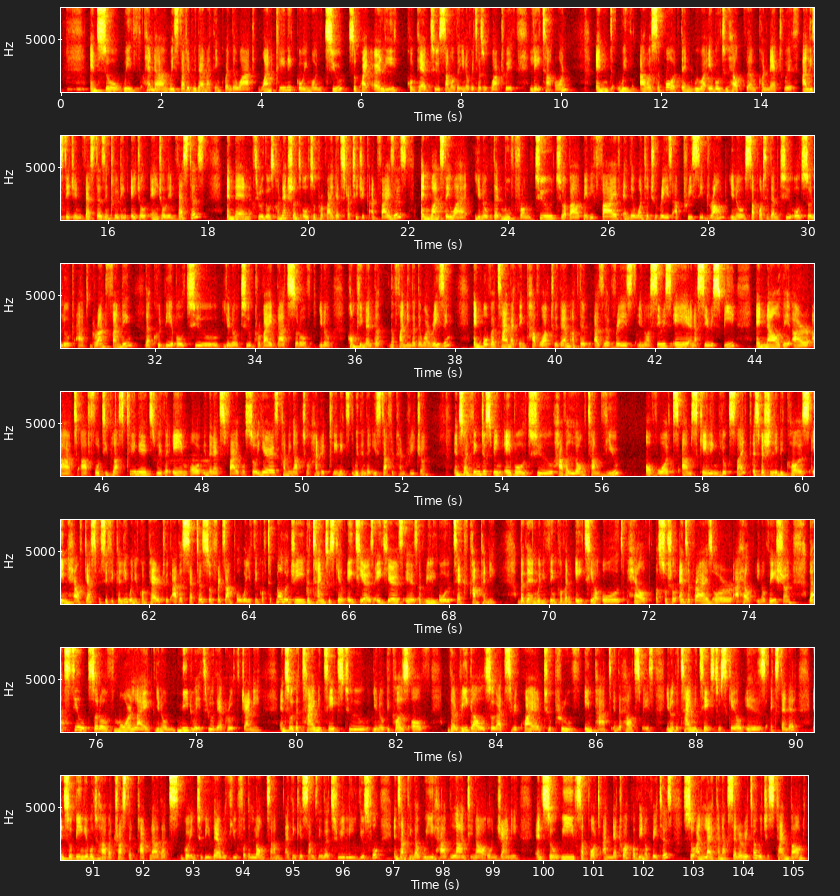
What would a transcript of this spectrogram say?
And so with penda we started with them i think when they were at one clinic going on two so quite early compared to some of the innovators we've worked with later on and with our support, then we were able to help them connect with early stage investors, including angel, angel investors. And then through those connections, also provided strategic advisors. And once they were, you know, that moved from two to about maybe five, and they wanted to raise a pre seed round, you know, supported them to also look at grant funding that could be able to, you know, to provide that sort of, you know, complement the, the funding that they were raising. And over time, I think have worked with them as they've, as they've raised, you know, a Series A and a Series B. And now they are at uh, 40 plus clinics with the aim of, in the next five or so years, coming up to 100 clinics within the East African region. And so I think just being able to have a long term view of what um, scaling looks like, especially because in healthcare specifically, when you compare it with other sectors. So, for example, when you think of technology, the time to scale, eight years, eight years is a really old tech company. But then when you think of an eight year old health a social enterprise or a health innovation, that's still sort of more like, you know, midway through their growth journey. And so the time it takes to, you know, because of the rigor also that's required to prove impact in the health space. You know the time it takes to scale is extended. And so being able to have a trusted partner that's going to be there with you for the long term i think is something that's really useful and something that we have learned in our own journey. And so we support a network of innovators. So unlike an accelerator which is time bound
